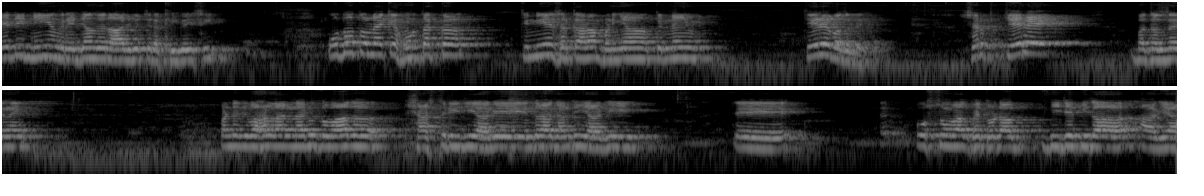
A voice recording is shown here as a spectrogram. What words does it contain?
ਇਹਦੀ ਨੀਂਹ ਅੰਗਰੇਜ਼ਾਂ ਦੇ ਰਾਜ ਵਿੱਚ ਰੱਖੀ ਗਈ ਸੀ। ਉਦੋਂ ਤੋਂ ਲੈ ਕੇ ਹੁਣ ਤੱਕ ਕਿੰਨੀਆਂ ਸਰਕਾਰਾਂ ਬਣੀਆਂ, ਕਿੰਨੇ ਚਿਹਰੇ ਬਦਲੇ। ਸਿਰਫ ਚਿਹਰੇ ਬਦਲਦੇ ਨੇ। ਪੰਡਿਤ ਜਵਾਹਰ ਲਾਲ ਨਹਿਰੂ ਤੋਂ ਬਾਅਦ ਸ਼ਾਸਤਰੀ ਜੀ ਆ ਗਏ, ਇੰਦਰਾ ਗਾਂਧੀ ਆ ਗਈ ਤੇ ਉਸ ਤੋਂ ਬਾਅਦ ਫਿਰ ਤੁਹਾਡਾ ਬੀਜੇਪੀ ਦਾ ਆ ਗਿਆ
